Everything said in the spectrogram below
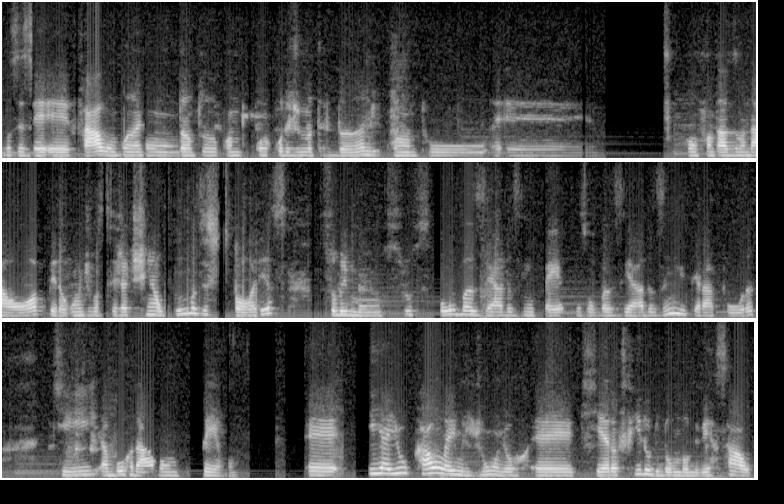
Vocês é, é, falam com, tanto com de Notre Dame quanto. É, com o Fantasma da Ópera, onde você já tinha algumas histórias sobre monstros, ou baseadas em peças, ou baseadas em literatura, que abordavam o tema. É, e aí o Carl Lame Jr., é, que era filho do dono da Universal,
